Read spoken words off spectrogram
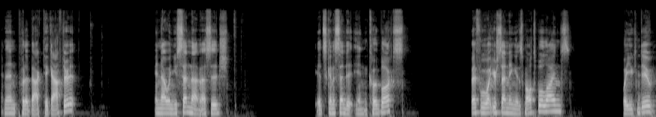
and then put a backtick after it. And now when you send that message, it's going to send it in code blocks if what you're sending is multiple lines, what you can do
